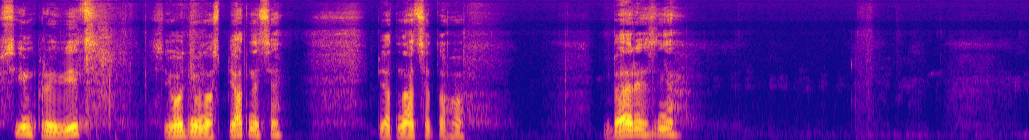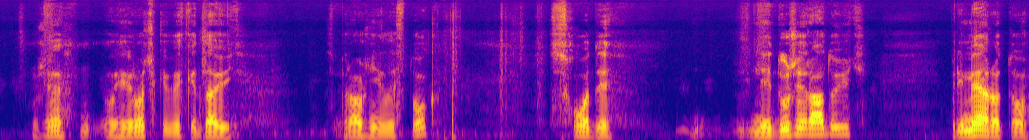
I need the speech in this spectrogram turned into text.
Всім привіт! Сьогодні у нас п'ятниця 15 березня. Вже огірочки викидають справжній листок. Сходи не дуже радують. Примеру, то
